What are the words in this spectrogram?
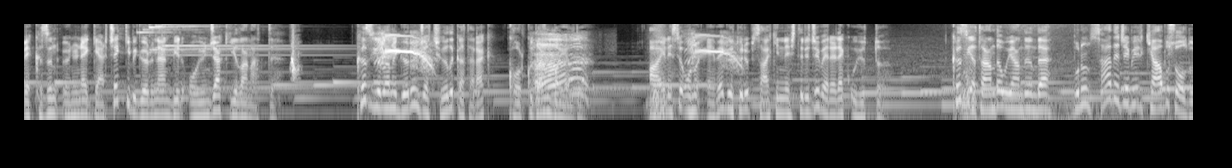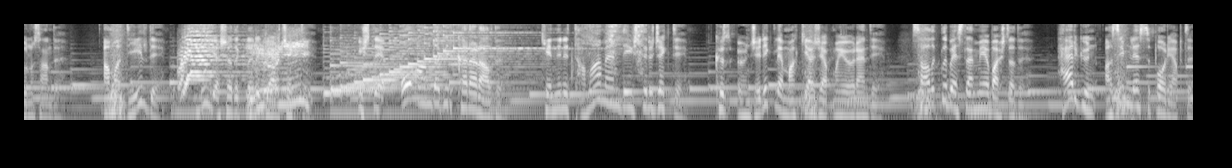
ve kızın önüne gerçek gibi görünen bir oyuncak yılan attı. Kız yılanı görünce çığlık atarak korkudan bayıldı. Ailesi onu eve götürüp sakinleştirici vererek uyuttu. Kız yatağında uyandığında bunun sadece bir kabus olduğunu sandı. Ama değildi. Bu yaşadıkları gerçekti. İşte o anda bir karar aldı. Kendini tamamen değiştirecekti. Kız öncelikle makyaj yapmayı öğrendi. Sağlıklı beslenmeye başladı. Her gün azimle spor yaptı.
